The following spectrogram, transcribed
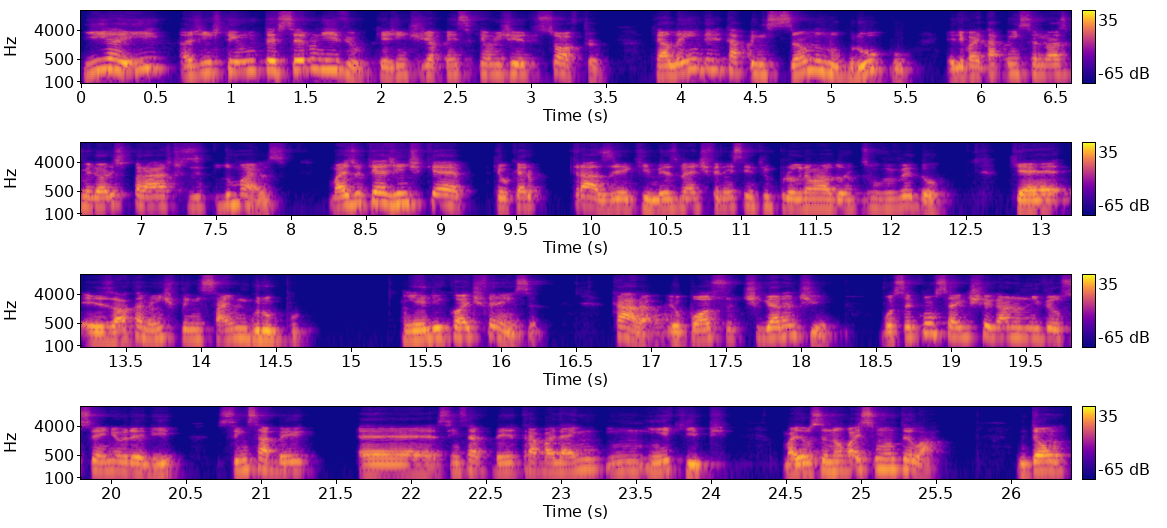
E aí a gente tem um terceiro nível, que a gente já pensa que é um engenheiro de software que além dele estar tá pensando no grupo, ele vai estar tá pensando nas melhores práticas e tudo mais. Mas o que a gente quer, que eu quero trazer aqui mesmo é a diferença entre um programador e um desenvolvedor, que é exatamente pensar em grupo. E ele, qual é a diferença? Cara, eu posso te garantir, você consegue chegar no nível sênior ali sem saber, é, sem saber trabalhar em, em, em equipe, mas você não vai se manter lá. Então,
